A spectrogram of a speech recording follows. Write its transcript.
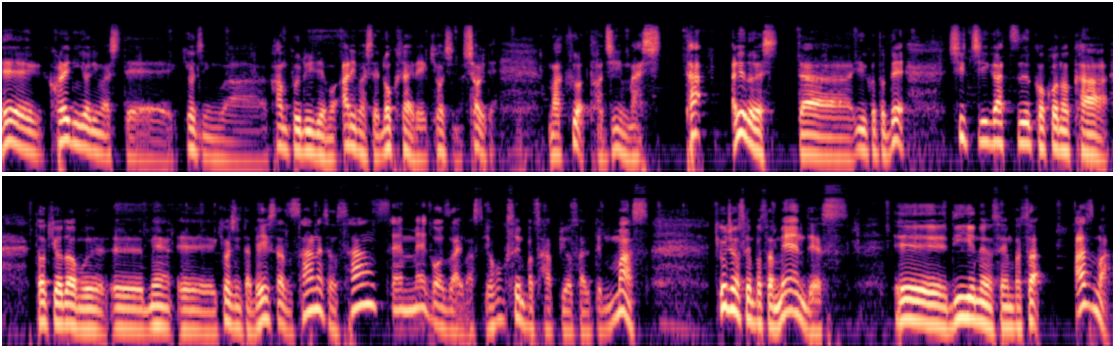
えーこれによりまして、巨人は完封リレーもありまして、6対0巨人の勝利で幕を閉じました。ありがとうございました。ということで、7月9日、東京ドーム、えーめえ巨人対ベイスターズ3連戦の3戦目ございます。予告先発発表されてます。巨人の先発はメンです。えー、DNA の先発は東、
